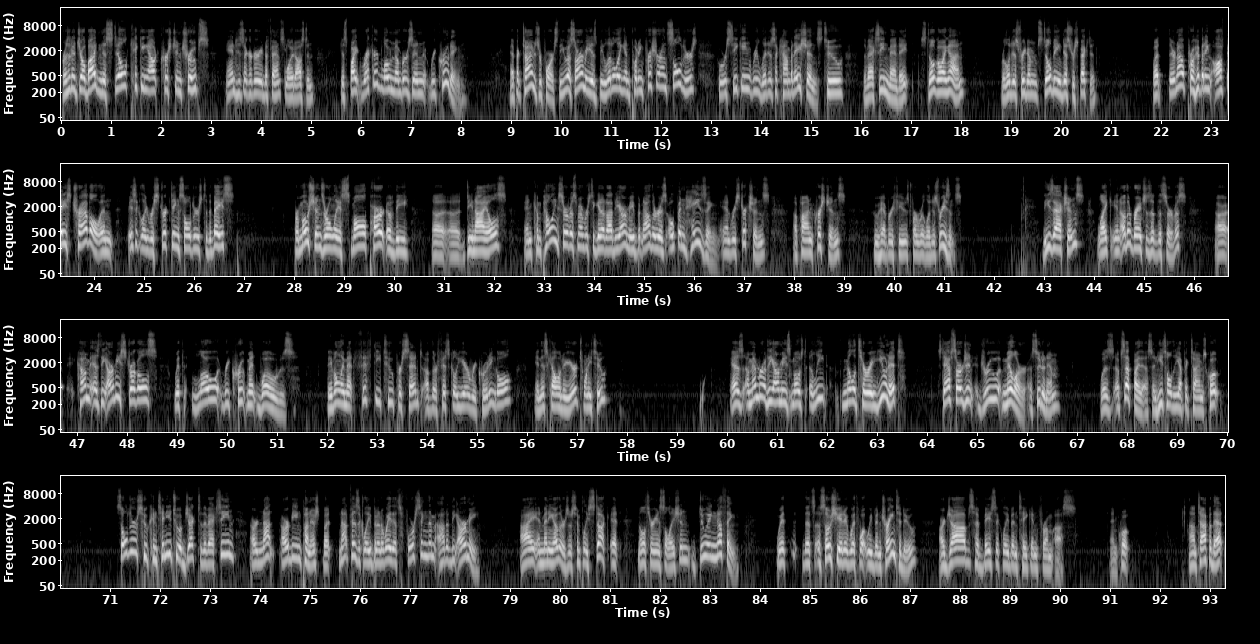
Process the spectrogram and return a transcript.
President Joe Biden is still kicking out Christian troops and his Secretary of Defense, Lloyd Austin, despite record low numbers in recruiting. Epoch Times reports the U.S. Army is belittling and putting pressure on soldiers who are seeking religious accommodations to the vaccine mandate still going on, religious freedom still being disrespected. But they're now prohibiting off base travel and basically restricting soldiers to the base Promotions are only a small part of the uh, uh, denials and compelling service members to get out of the Army, but now there is open hazing and restrictions upon Christians who have refused for religious reasons. These actions, like in other branches of the service, uh, come as the Army struggles with low recruitment woes. They've only met 52% of their fiscal year recruiting goal in this calendar year, 22. As a member of the Army's most elite military unit, Staff Sergeant Drew Miller, a pseudonym, was upset by this, and he told the Epoch Times, quote, Soldiers who continue to object to the vaccine are not are being punished, but not physically, but in a way that's forcing them out of the army. I and many others are simply stuck at military installation doing nothing with that's associated with what we've been trained to do our jobs have basically been taken from us. End quote. On top of that,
